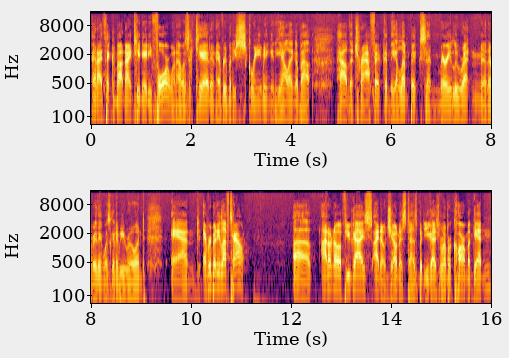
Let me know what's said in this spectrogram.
and I think about 1984 when I was a kid and everybody screaming and yelling about how the traffic and the Olympics and Mary Lou Retton and everything was going to be ruined, and everybody left town. Uh, I don't know if you guys, I know Jonas does, but you guys remember Carmageddon?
